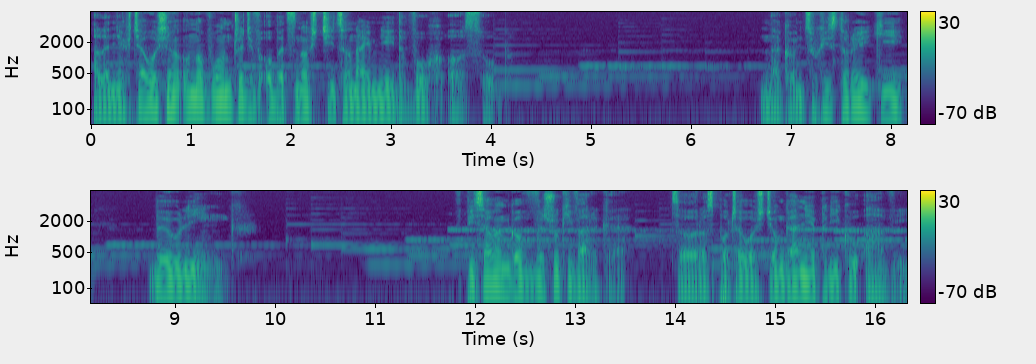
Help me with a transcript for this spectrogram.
ale nie chciało się ono włączyć w obecności co najmniej dwóch osób. Na końcu historyjki był link. Wpisałem go w wyszukiwarkę, co rozpoczęło ściąganie pliku AVI.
